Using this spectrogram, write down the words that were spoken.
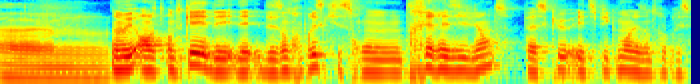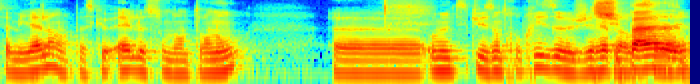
euh, Non, mais en, en tout cas, il y a des, des- des entreprises qui seront très résilientes parce que, et typiquement les entreprises familiales, hein, parce qu'elles sont dans le temps long, euh, au même titre que les entreprises euh, Je gérées suis par pas leurs salariés.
